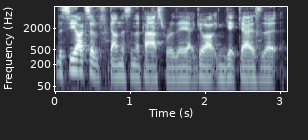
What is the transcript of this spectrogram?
The Seahawks have done this in the past where they go out and get guys that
